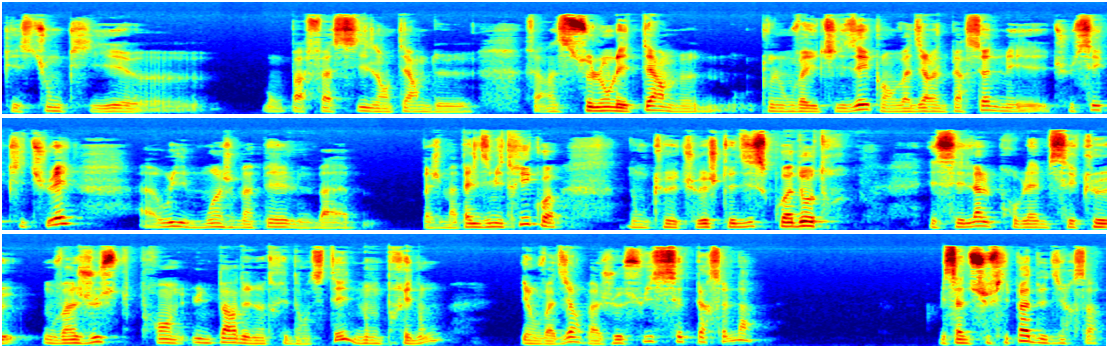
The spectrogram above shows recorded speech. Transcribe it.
question qui est euh, pas facile en termes de. Selon les termes que l'on va utiliser, quand on va dire à une personne, mais tu sais qui tu es? Ah Oui, moi je m'appelle. Bah, bah, je m'appelle Dimitri, quoi. Donc euh, tu veux que je te dise quoi d'autre? Et c'est là le problème, c'est que on va juste prendre une part de notre identité, nom, prénom, et on va dire bah je suis cette personne-là. Mais ça ne suffit pas de dire ça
